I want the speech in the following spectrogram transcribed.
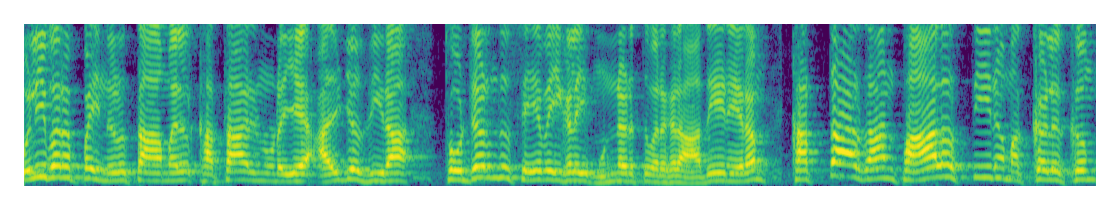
ஒளிபரப்பை நிறுத்தாமல் கத்தாரினுடைய அல் ஜசீரா தொடர்ந்து சேவைகளை முன்னெடுத்து வருகிறார் அதே நேரம் கத்தார் தான் பாலஸ்தீன மக்களுக்கும்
